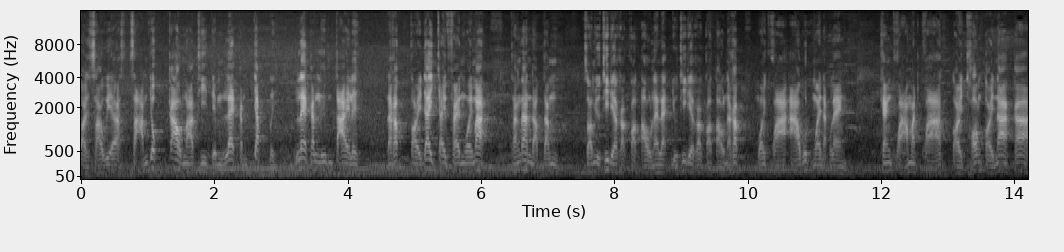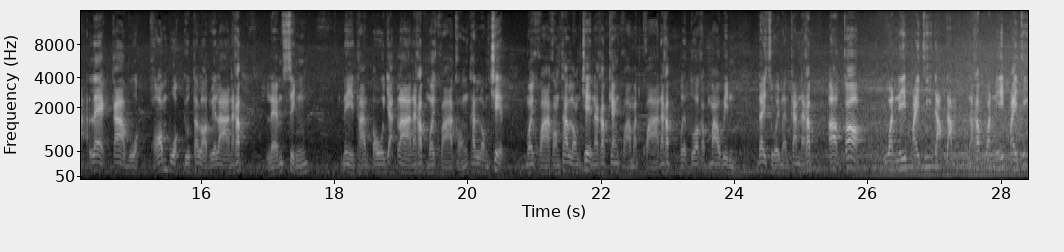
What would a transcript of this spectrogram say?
ต่อยซาเวียสามยก 9 นาทีเต็มแลกกันยับเลยแลกกันลืมตายเลยนะครับต่อยได้ใจแฟนมวยมาก ทางด้านดับดำซ้อมอยู่ที่เดียวกับเกาะเต่านั่นแหละอยู่ที่เดียวกับเกาะเต่านะครับมวยขวาอาวุธมวยหนักแรง แข้งขวาหมัดขวา ต่อยท้องต่อยหน้ากล้าแลกกล้าบวก พร้อมบวกอยู่ตลอดเวลานะครับแหลมสิงห์นี่ทานโตยะลานะครับมวยขวาของท่านรองเชษ มวยขวาของท่านรองเชษนะครับแข้งขวาหมัดขวานะครับเปิดตัวกับมาวินได้สวยเหมือนกันนะครับอ่าก็วันนี้ไปที่ดับดำนะครับ วันนี้ไปที่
